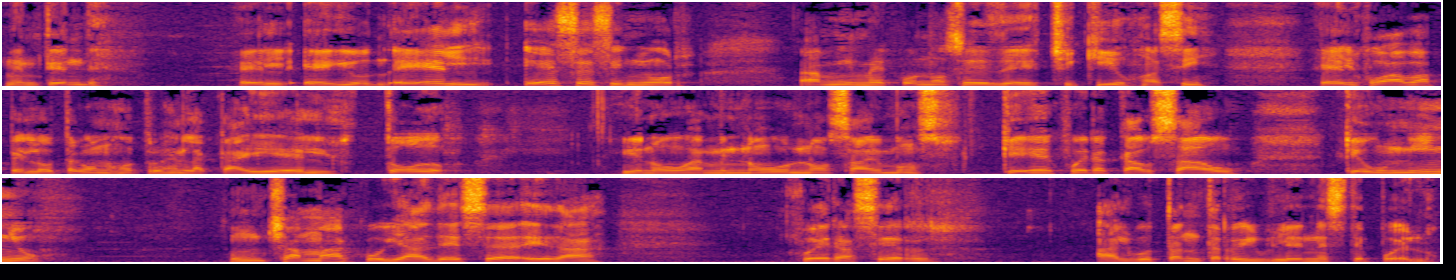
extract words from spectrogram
¿me entiende? Él, ellos, él, ese señor, a mí me conoce desde chiquillo, así. Él jugaba pelota con nosotros en la calle, él todo. You know, a mí no, no sabemos qué fuera causado que un niño, un chamaco ya de esa edad, fuera a ser algo tan terrible en este pueblo.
